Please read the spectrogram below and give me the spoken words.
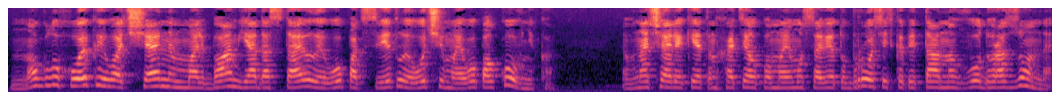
Но глухой к его отчаянным мольбам я доставил его под светлые очи моего полковника. Вначале Кеттон хотел по моему совету бросить капитана в воду разонно,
